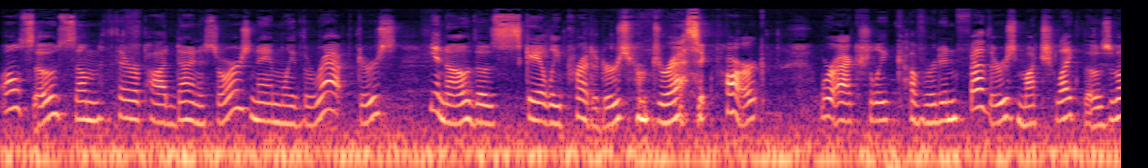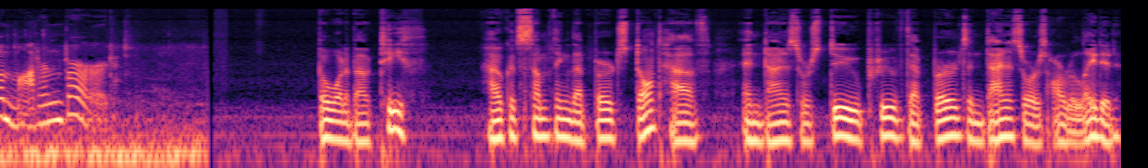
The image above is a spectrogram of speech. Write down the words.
Also, some theropod dinosaurs, namely the raptors, you know, those scaly predators from Jurassic Park, were actually covered in feathers, much like those of a modern bird. But what about teeth? How could something that birds don't have and dinosaurs do prove that birds and dinosaurs are related.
